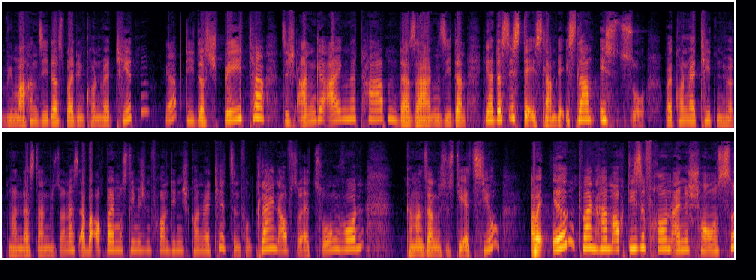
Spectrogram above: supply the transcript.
wie machen sie das bei den Konvertierten? Ja, die das später sich angeeignet haben, da sagen sie dann, ja, das ist der Islam. Der Islam ist so. Bei Konvertiten hört man das dann besonders, aber auch bei muslimischen Frauen, die nicht konvertiert sind, von klein auf so erzogen wurden, kann man sagen, es ist die Erziehung. Aber irgendwann haben auch diese Frauen eine Chance,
